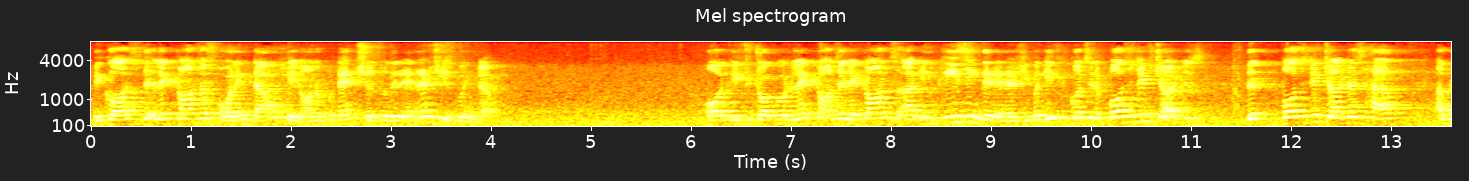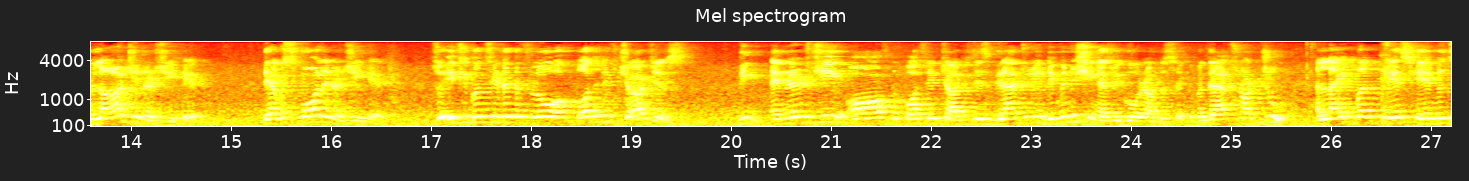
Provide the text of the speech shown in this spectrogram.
because the electrons are falling downhill on a potential so their energy is going down or if you talk about electrons, electrons are increasing their energy. But if you consider positive charges, the positive charges have a large energy here. They have a small energy here. So if you consider the flow of positive charges, the energy of the positive charges is gradually diminishing as we go around the circuit. But that's not true. A light bulb placed here will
